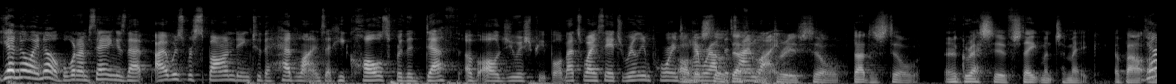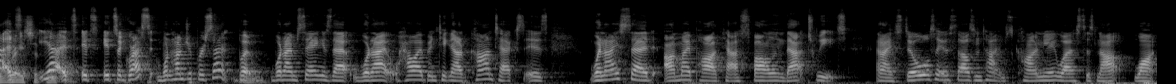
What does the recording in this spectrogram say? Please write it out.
Yeah, no, I know. But what I'm saying is that I was responding to the headlines that he calls for the death of all Jewish people. That's why I say it's really important to Oh, hammer out the DEFCON timeline. three is still that is still an aggressive statement to make about yeah, race it's, of yeah, people. it's it's it's aggressive, one hundred percent. But what I'm saying is that what I how I've been taken out of context is when I said on my podcast following that tweet, and I still will say this a thousand times, Kanye West does not want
